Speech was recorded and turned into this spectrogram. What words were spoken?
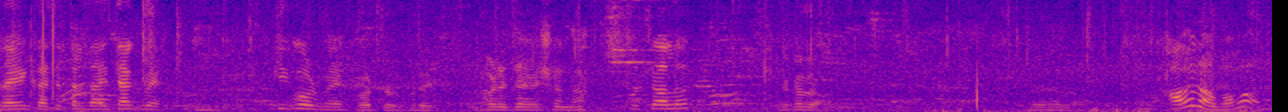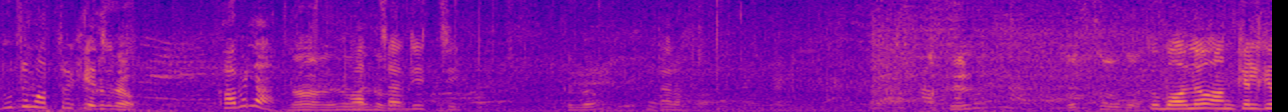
না এই গাছের তলায় দাঁড়িয়ে থাকবে? কি করবে? ঘরে যাবে শোনা। তো চলো। খাবে না বাবা? দুটো মাত্র খেয়েছো। খাবে না, আচ্ছা দিচ্ছি। তো বলো আঙ্কেলকে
